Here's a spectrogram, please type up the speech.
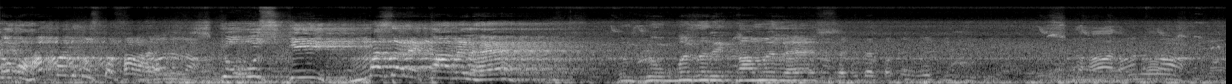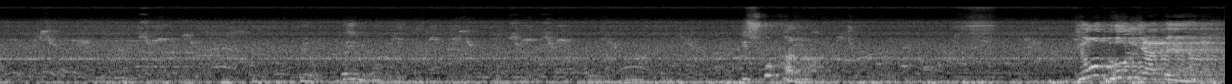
تو محمد مصطفیٰ ہے۔ جو اس کی مظہر کامل ہے۔ تو جو مظہر کامل ہے۔ سجدہ تک وہ کی کئی موقع کس کو کرنا۔ کیوں بھول جاتے ہیں؟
